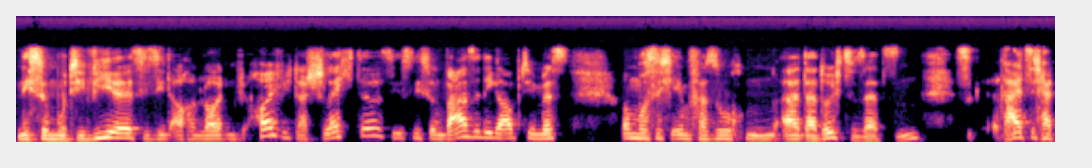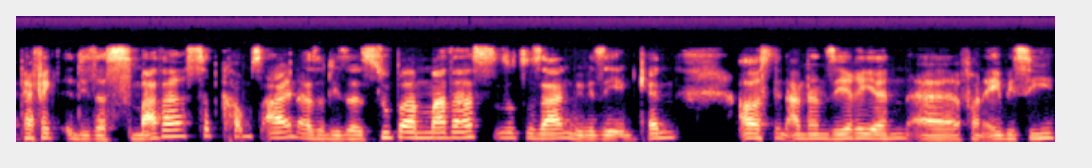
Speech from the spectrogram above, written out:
nicht so motiviert, sie sieht auch in Leuten häufig das Schlechte, sie ist nicht so ein wahnsinniger Optimist und muss sich eben versuchen, äh, da durchzusetzen. Es reiht sich halt perfekt in diese Smother-Sitcoms ein, also diese Super-Mothers sozusagen, wie wir sie eben kennen aus den anderen Serien äh, von ABC.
